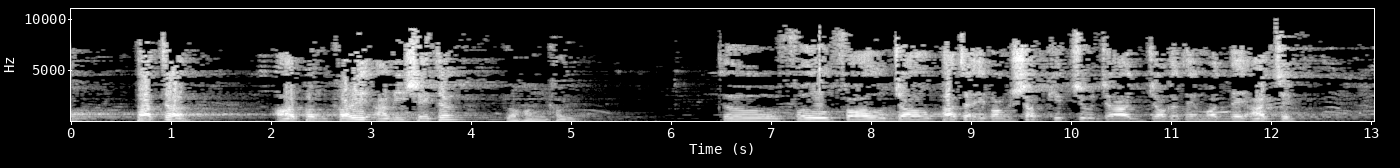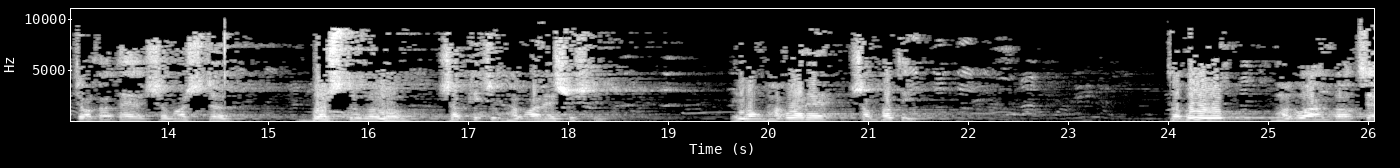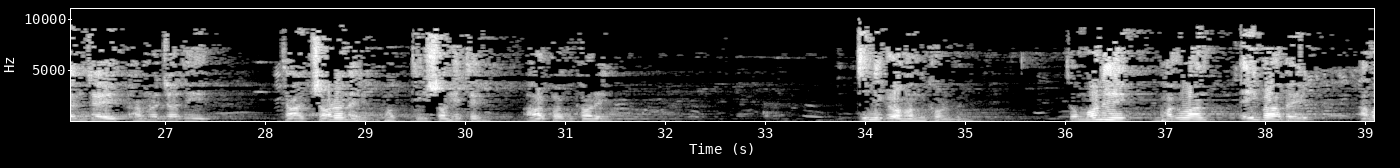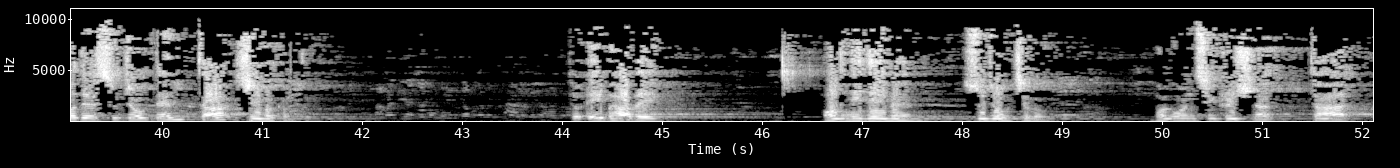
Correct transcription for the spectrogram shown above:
পাতা অর্পণ করে, আমি সেটা গ্রহণ করি। তো ফুল, ফল, জল, পাতা এবং সবকিছু যা জগতের মধ্যে আছে, জগতের সমস্ত বস্তুগুলো, সবকিছু ভগবানের সৃষ্টি। এবং ভগবানের সম্পত্তি তবু ভগবান বলছেন যে, আমরা যদি তার চরণে ভক্তি সহিতে অর্পণ করে, তিনি গ্রহণ করবেন। তো মনে ভগবান এইভাবে আমাদের সুযোগ দেন, তা সেবা করতে। তো এইভাবে অগ্নিদেবের সুযোগ ছিল। ভগবান শ্রীকৃষ্ণ তার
